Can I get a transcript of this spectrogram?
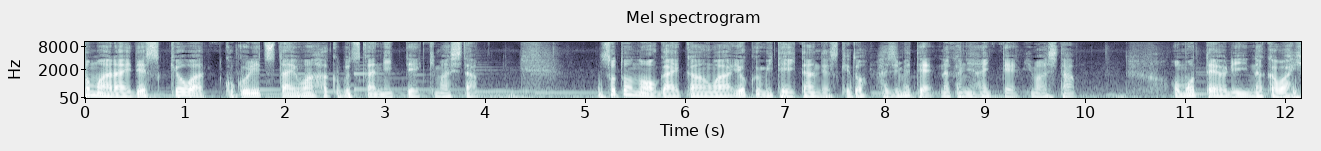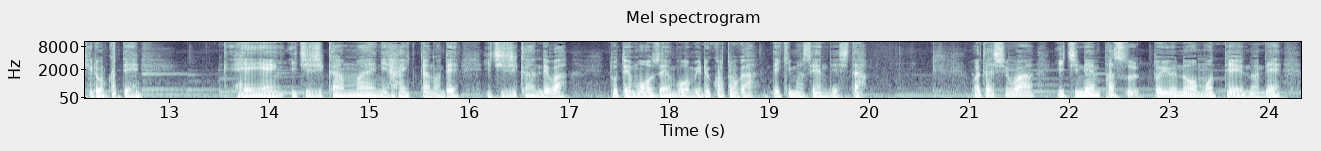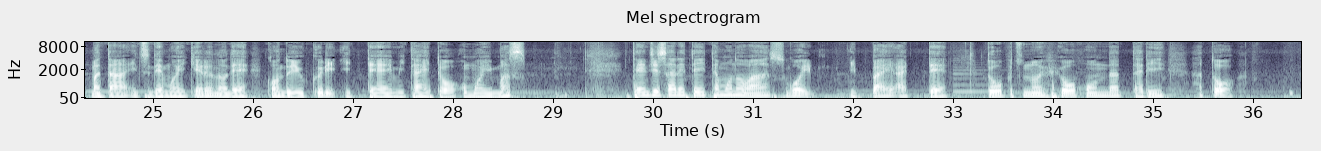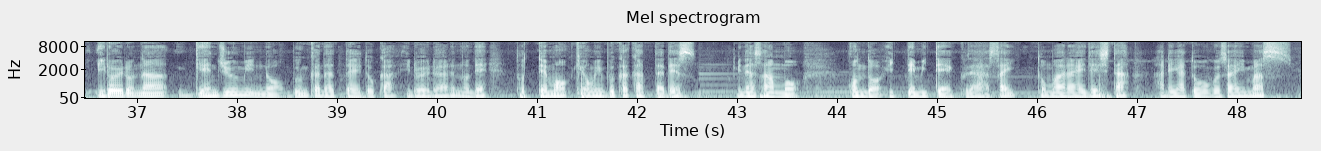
友新井です。今日は国立台湾博物館に行ってきました。外の外観はよく見ていたんですけど初めて中に入ってみました。思ったより中は広くて閉園1時間前に入ったので1時間ではとても全部を見ることができませんでした。私は1年パスというのを持っているのでまたいつでも行けるので今度ゆっくり行ってみたいと思います。展示されていたものはすごいいっぱいあって動物の標本だったりあといろいろな原住民の文化だったりとかいろいろあるのでとっても興味深かったです。皆さんも今度行ってみてください。友新井でした。ありがとうございます。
